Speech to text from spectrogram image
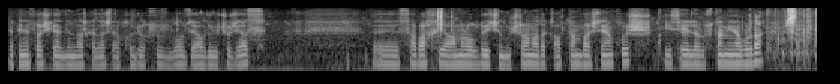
Hepiniz hoş geldiniz arkadaşlar. Kuyruksuz boz yavru uçuracağız. Eee, sabah yağmur olduğu için uçuramadık. Alttan başlayan kuş. İyi seyirler ustam yine burada. Pişt.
